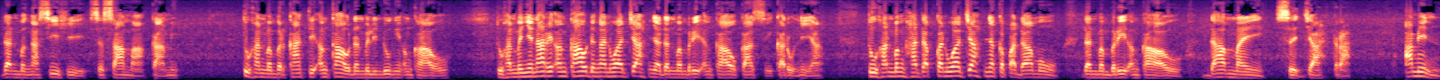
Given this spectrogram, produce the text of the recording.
dan mengasihi sesama kami. Tuhan memberkati engkau dan melindungi engkau. Tuhan menyenari engkau dengan wajahnya dan memberi engkau kasih karunia. Tuhan menghadapkan wajahnya kepadamu dan memberi engkau damai sejahtera. Amin.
